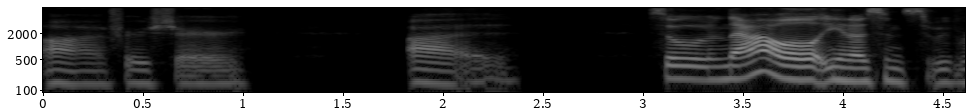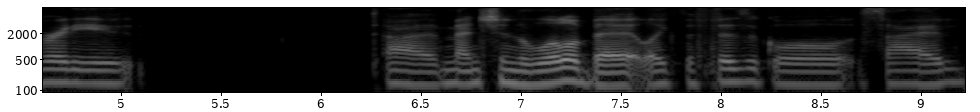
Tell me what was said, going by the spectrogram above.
uh, for sure. Uh, so now you know since we've already uh, mentioned a little bit like the physical side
